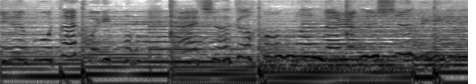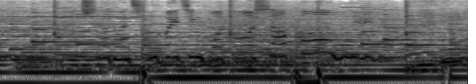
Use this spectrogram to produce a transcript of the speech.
也不再回头。在这个慌乱的人世里，这段情会经过多少风雨，一旦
